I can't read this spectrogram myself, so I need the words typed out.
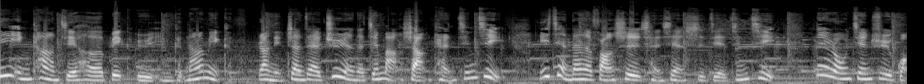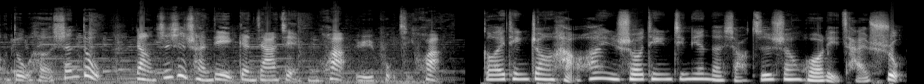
B Income 结合 Big 与 Economic，让你站在巨人的肩膀上看经济，以简单的方式呈现世界经济，内容兼具广度和深度，让知识传递更加简明化与普及化。各位听众好，欢迎收听今天的小资生活理财树。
